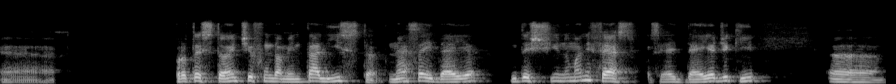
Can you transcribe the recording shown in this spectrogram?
é, protestante fundamentalista nessa ideia do destino manifesto, ou seja, a ideia de que uh,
